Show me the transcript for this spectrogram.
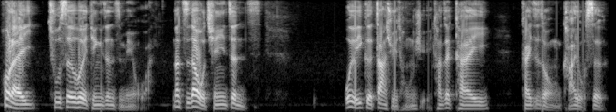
后来出社会停一阵子没有玩，那直到我前一阵子，我有一个大学同学他在开开这种卡友社。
